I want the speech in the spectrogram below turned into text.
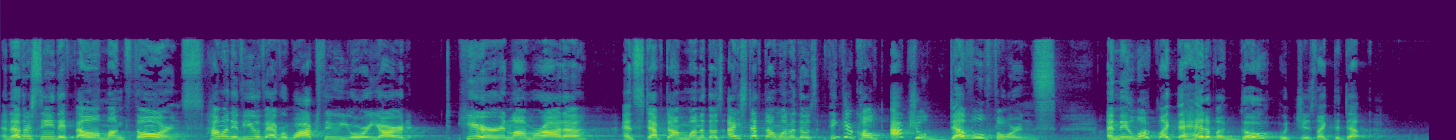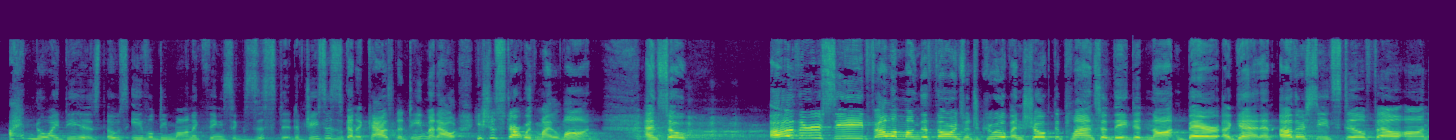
Another seed, they fell among thorns. How many of you have ever walked through your yard here in La Mirada and stepped on one of those? I stepped on one of those, I think they're called actual devil thorns. And they look like the head of a goat, which is like the devil. I had no ideas those evil demonic things existed. If Jesus is going to cast a demon out, he should start with my lawn. And so other seed fell among the thorns which grew up and choked the plant so they did not bear again. And other seed still fell on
